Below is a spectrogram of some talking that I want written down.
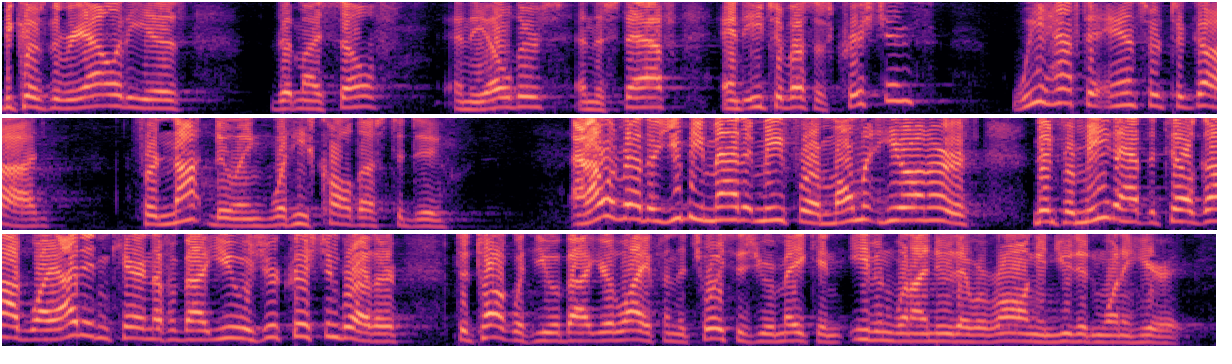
Because the reality is that myself and the elders and the staff and each of us as Christians, we have to answer to God for not doing what He's called us to do. And I would rather you be mad at me for a moment here on earth than for me to have to tell God why I didn't care enough about you as your Christian brother to talk with you about your life and the choices you were making, even when I knew they were wrong and you didn't want to hear it.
